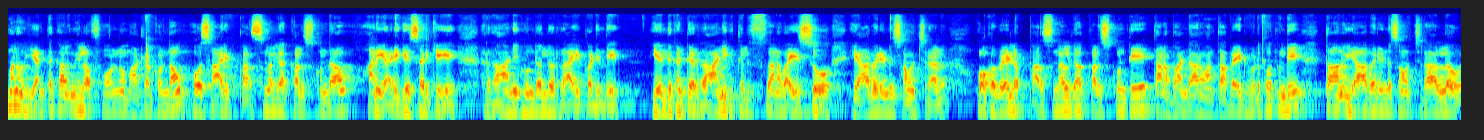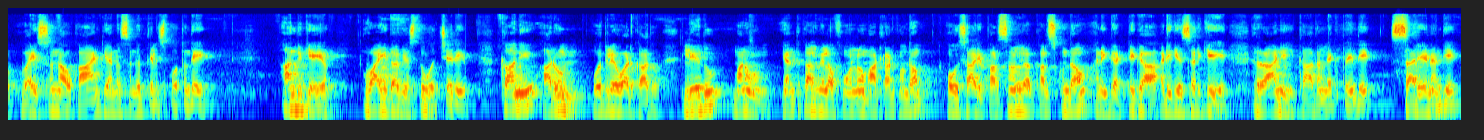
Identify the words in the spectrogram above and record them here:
మనం ఎంతకాలం ఇలా ఫోన్లో మాట్లాడుకుందాం? ఓసారి పర్సనల్గా కలుసుకుందాం? అని అడిగేసరికి రాణి గుండెల్లో రాయి పడింది. ఎందుకంటే రాణికి తెలుసు తన వయస్సు యాభై రెండు సంవత్సరాలు. ఒకవేళ పర్సనల్గా కలుసుకుంటే తన బండారం అంతా బయటపడిపోతుంది. తాను యాభై రెండు సంవత్సరాల్లో వయసున్న ఒక ఆంటీ అన్న సంగతి తెలిసిపోతుంది. అందుకే వాయిదా వేస్తూ వచ్చేది. కానీ అరుణ్ వదిలేవాడు కాదు. లేదు మనం ఎంతకాలం ఇలా ఫోన్లో మాట్లాడుకుందాం? ఒకసారి పర్సనల్గా కలుసుకుందాం అని గట్టిగా అడిగేసరికి రాణి కాదనలేకపోయింది. సరేనండి.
